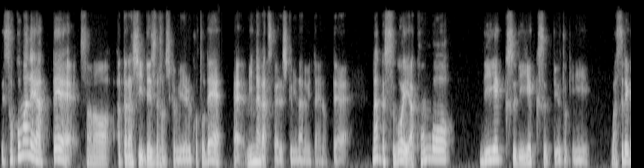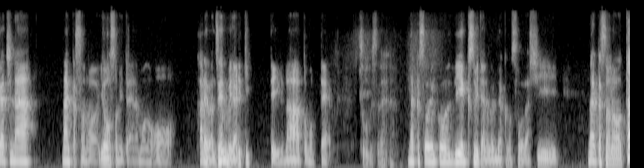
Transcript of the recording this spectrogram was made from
でそこまでやってその新しいデジタルの仕組みを入れることでみんなが使える仕組みになるみたいのってなんかすごいあ今後 DX、DX っていう時に忘れがちななんかその要素みたいなものを彼は全部やりきっているなと思って、そうですね。なんかそういうこう DX みたいな文脈もそうだし、なんかその多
